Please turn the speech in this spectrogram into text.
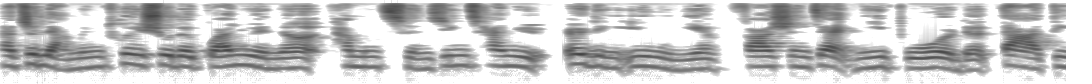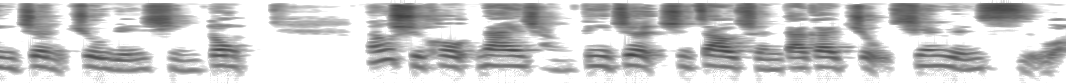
那这两名退休的官员呢，他们曾经参与二零一五年发生在尼泊尔的大地震救援行动。当时候那一场地震是造成大概九千人死亡，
